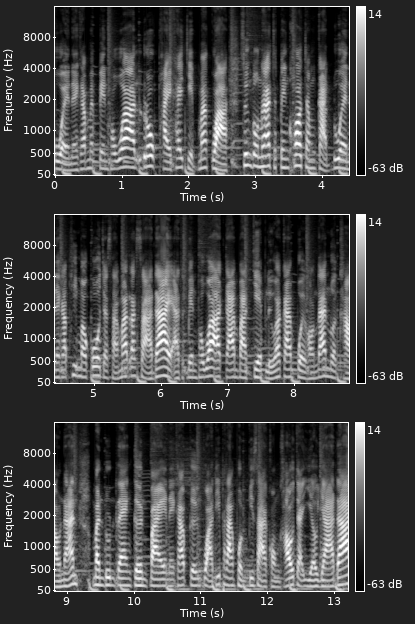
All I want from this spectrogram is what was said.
ป่วยนะครับมันเป็นเพราะว่าโรคภัยไข้เจ็บมากกว่า ซึ่งตรงนั้นอาจจะเป็นข้อจำกัดด้วยนะครับที่เมาโก้จะสามารถรักษาได้อาจจะเป็นเพราะว่าอาการบาดเจ็บ หรือว่าการป่วยของด้านหนวดขาวนั้น มันรุนแรงเกินไปนะครับเกินกว่าที่พลังผลปีศาจของเขาจะเยียวยาได้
